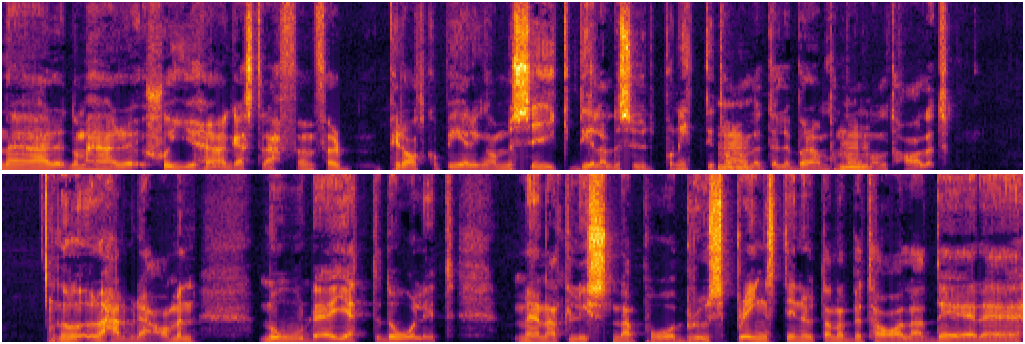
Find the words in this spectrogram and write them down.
när de här skyhöga straffen för piratkopiering av musik delades ut på 90-talet eller början på Mm. 00-talet. Då hade vi det, ja men mord är jättedåligt. Men att lyssna på Bruce Springsteen utan att betala, det är det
